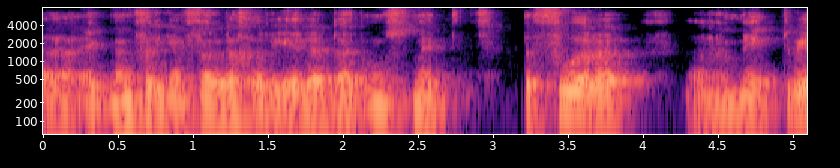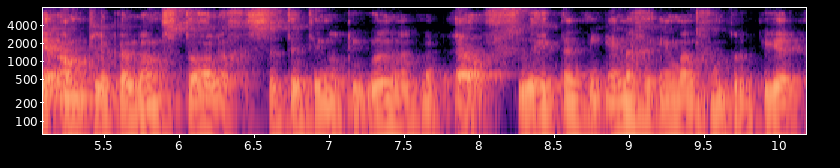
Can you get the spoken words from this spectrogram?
Uh ek dink vir die eenvoudige rede dat ons met tevore uh, met twee amptelike landstale gesit het en op die oomblik met 11. So ek dink nie enige iemand gaan probeer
